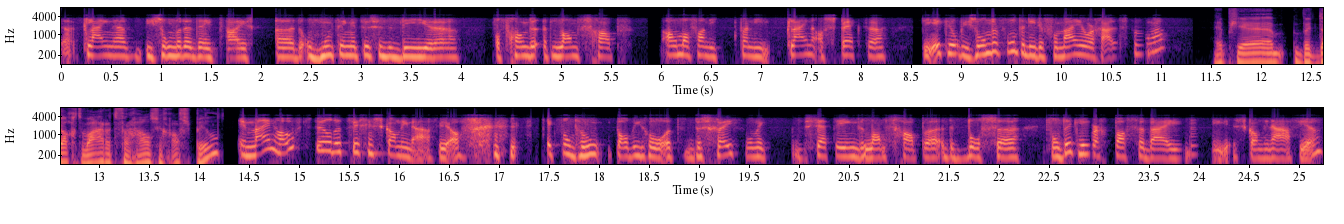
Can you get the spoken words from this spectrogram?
uh, kleine, bijzondere details, uh, de ontmoetingen tussen de dieren of gewoon de, het landschap. Allemaal van die, van die kleine aspecten die ik heel bijzonder vond en die er voor mij heel erg uitsprongen. Heb je bedacht waar het verhaal zich afspeelt? In mijn hoofd speelde het zich in Scandinavië af. ik vond hoe Paul Biegel het beschreef, vond ik de setting, de landschappen, de bossen, vond ik heel erg passen bij Scandinavië.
